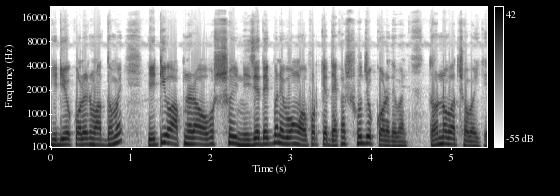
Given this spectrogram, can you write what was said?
ভিডিও কলের মাধ্যমে। এটিও আপনারা অবশ্যই নিজে দেখবেন এবং অপরকে দেখার সুযোগ করে দেবেন। ধন্যবাদ সবাইকে।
